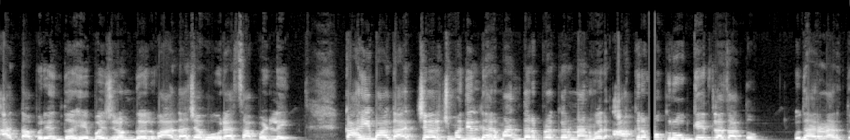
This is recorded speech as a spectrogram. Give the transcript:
आतापर्यंत हे बजरंग दल वादाच्या भोवऱ्यात सापडले. काही भागात चर्चमधील धर्मांतर प्रकरणांवर आक्रमक रूप घेतला जातो. उदाहरणार्थ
